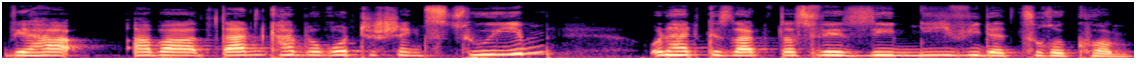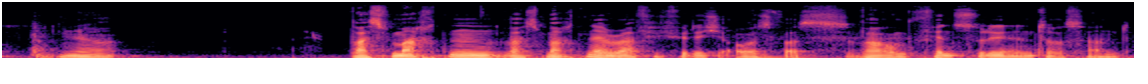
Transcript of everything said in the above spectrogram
Wir ha aber dann kam der rote Shanks zu ihm und hat gesagt, dass wir sie nie wieder zurückkommen. Ja. Was macht denn, was macht denn der Ruffy für dich aus? Was, warum findest du den interessant?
